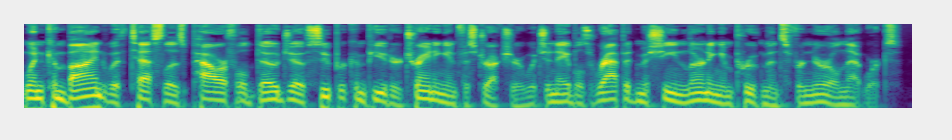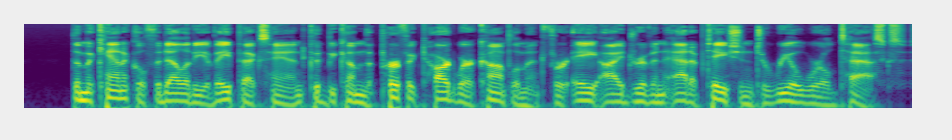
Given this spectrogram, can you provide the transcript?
When combined with Tesla's powerful Dojo supercomputer training infrastructure, which enables rapid machine learning improvements for neural networks, the mechanical fidelity of Apex Hand could become the perfect hardware complement for AI-driven adaptation to real-world tasks.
